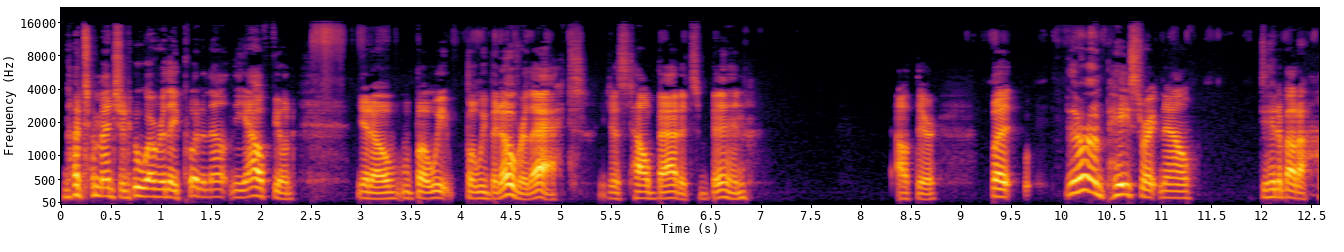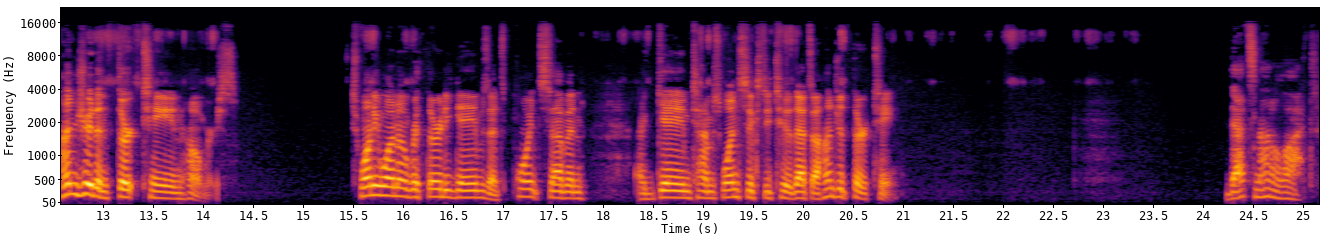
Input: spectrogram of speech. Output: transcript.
Not to mention whoever they put in out in the outfield, you know. But we but we've been over that. Just how bad it's been out there. But they're on pace right now to hit about 113 homers. 21 over 30 games, that's 0.7 a game times 162, that's 113. That's not a lot.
